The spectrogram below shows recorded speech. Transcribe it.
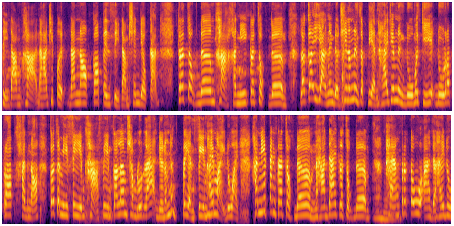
สีดำค่ะนะคะ ที่เปิดด้านนอกก็เป็นสีดำเช่นเดียวกัน กระจกเดิมค่ะคันนี้กระจกเดิม แล้วก็อีกอย่างหนึ่งเดี๋ยวที่น้ำหนึ่งจะเปลี่ยนให้ที่น้ำหนึ่งดูเมื่อกี้ดูรอบๆคันเนาะก็จะมีฟิล์มค่ะฟิล์มก็เริ่มชำรุดแล้วเดี๋ยวน้ำหนึ่งเปลี่ยนฟิล์มให้ใหม่ด้วยคันนี้เป็นกระจกเดิมนะคะ ได้กระจกเดิม แผงประตูอะเดี๋ยวให้ดู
